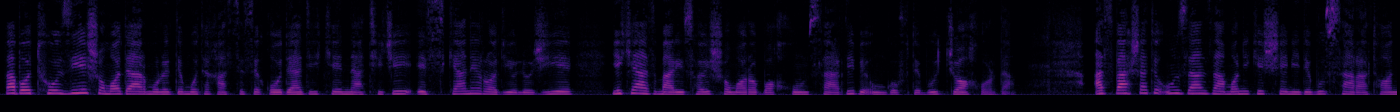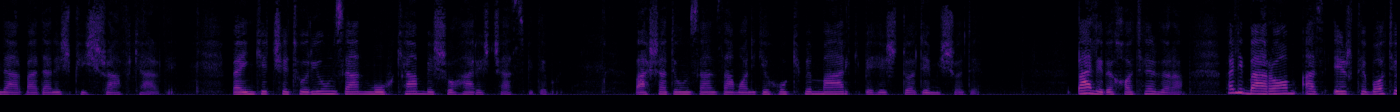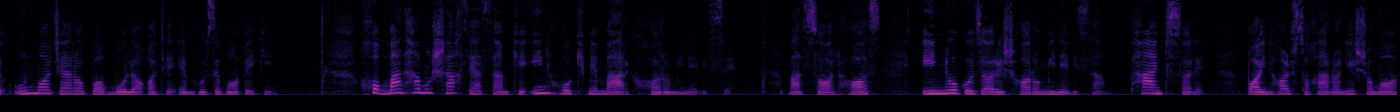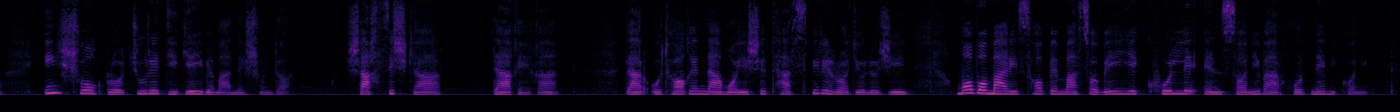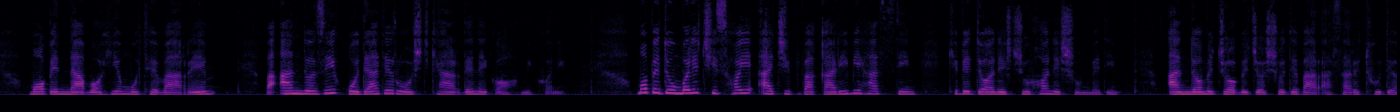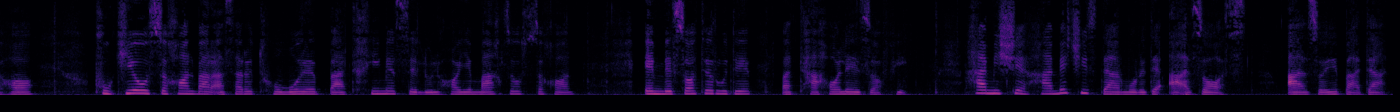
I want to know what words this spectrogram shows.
و با توضیح شما در مورد متخصص قددی که نتیجه اسکن رادیولوژی یکی از مریضهای شما را با خون سردی به اون گفته بود جا خوردم. از وحشت اون زن زمانی که شنیده بود سرطان در بدنش پیشرفت کرده و اینکه چطوری اون زن محکم به شوهرش چسبیده بود. وحشت اون زن زمانی که حکم مرگ بهش داده می شده بله به خاطر دارم. ولی برام از ارتباط اون ماجرا با ملاقات امروز ما بگین. خب من همون شخصی هستم که این حکم مرگ ها رو می نویسه من سال هاست این نوع گزارش ها رو می نویسم پنج ساله. با این حال سخنرانی شما این شغل رو جور دیگه ای به من نشون داد شخصیش کرد دقیقا در اتاق نمایش تصویر رادیولوژی ما با مریض ها به مسابه یک کل انسانی برخورد نمی کنیم. ما به نواحی متورم و اندازه قدرت رشد کرده نگاه می کنیم. ما به دنبال چیزهای عجیب و غریبی هستیم که به دانشجوها نشون بدیم. اندام جابجا شده بر اثر توده ها، پوکی استخوان بر اثر تومور بدخیم سلول های مغز استخوان، انبساط روده و تحال اضافی. همیشه همه چیز در مورد اعضاست اعضای بدن.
